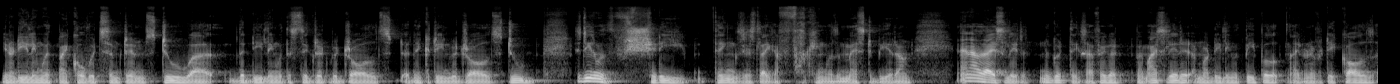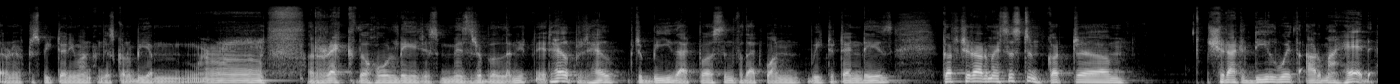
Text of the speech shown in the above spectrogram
you know, dealing with my COVID symptoms, to uh, the dealing with the cigarette withdrawals, uh, nicotine withdrawals, to just dealing with shitty things, just like I fucking was a mess to be around. And I was isolated. The good things. I figured I'm isolated. I'm not dealing with people. I don't have to take calls. I don't have to speak to anyone. I'm just going to be a, a wreck the whole day, just miserable. And it, it helped. It helped to be that person for that one week to 10 days. Got shit out of my system. Got um, shit I had to deal with out of my head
